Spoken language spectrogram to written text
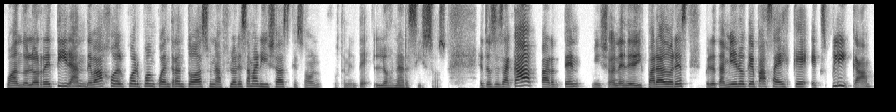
cuando lo retiran, debajo del cuerpo encuentran todas unas flores amarillas que son justamente los narcisos. Entonces acá parten millones de disparadores, pero también lo que pasa es que explica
